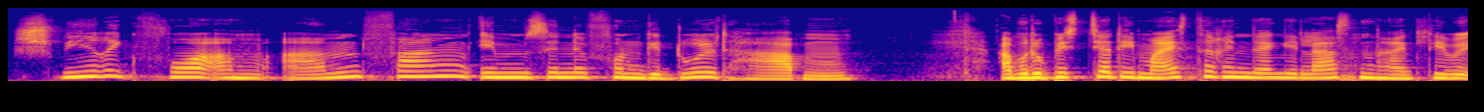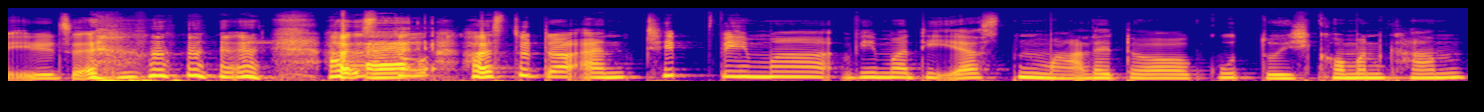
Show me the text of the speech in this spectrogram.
schwierig vor am Anfang im Sinne von Geduld haben. Aber du bist ja die Meisterin der Gelassenheit, liebe Ilse. hast, äh, du, hast du da einen Tipp, wie man, wie man die ersten Male da gut durchkommen kann?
